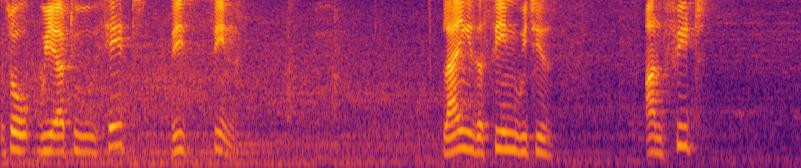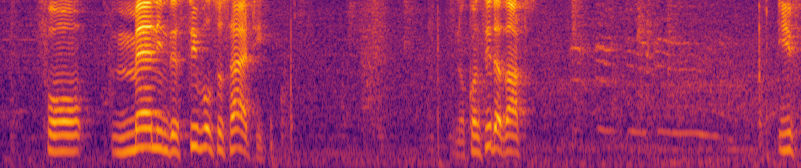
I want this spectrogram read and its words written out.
And so we are to hate this sin. Lying is a sin which is unfit for men in the civil society. You know, consider that if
